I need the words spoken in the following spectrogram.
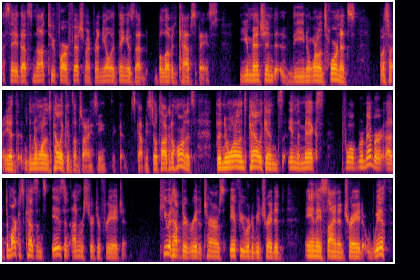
I say that's not too far fetched, my friend. The only thing is that beloved cap space. You mentioned the New Orleans Hornets. I'm sorry, yeah, the, the New Orleans Pelicans. I'm sorry. See, it's got me still talking to Hornets. The New Orleans Pelicans in the mix. Well, remember, uh, Demarcus Cousins is an unrestricted free agent. He would have to agree to terms if he were to be traded in a sign and trade with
